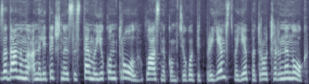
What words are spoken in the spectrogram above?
За даними аналітичної системи «Юконтрол», власником цього підприємства є Петро Черненок,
